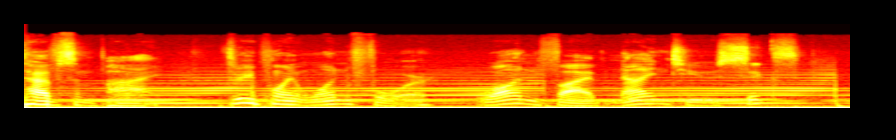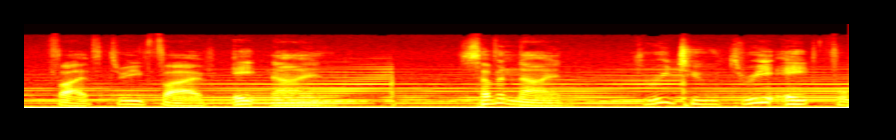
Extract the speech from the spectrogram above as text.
have some pie. 3.14 15926 53589 79 32 384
